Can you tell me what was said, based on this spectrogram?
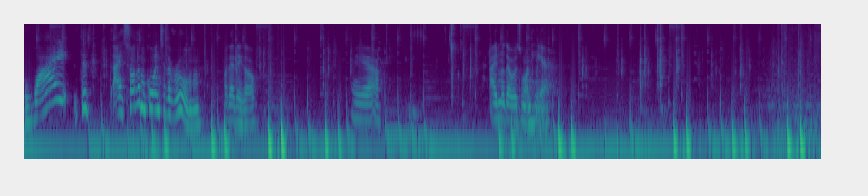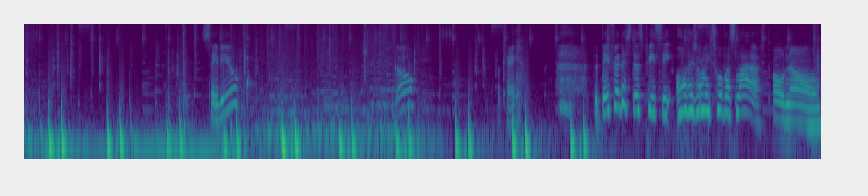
Why did I saw them go into the room? Oh, there they go. Yeah. I knew there was one here. Save you. Go. Okay. Did they finish this PC? Oh, there's only two of us left. Oh no.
